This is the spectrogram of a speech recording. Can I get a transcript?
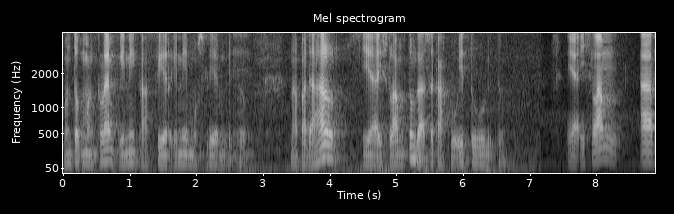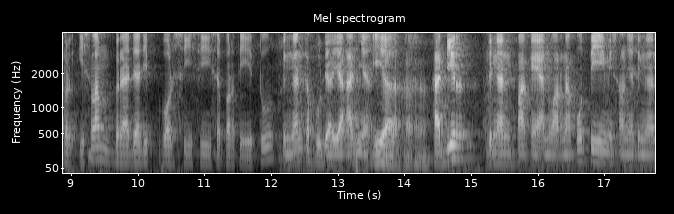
untuk mengklaim ini kafir ini muslim gitu nah padahal ya Islam itu nggak sekaku itu gitu Ya Islam eh, ber- Islam berada di posisi seperti itu dengan kebudayaannya. iya heeh. hadir dengan pakaian warna putih misalnya dengan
